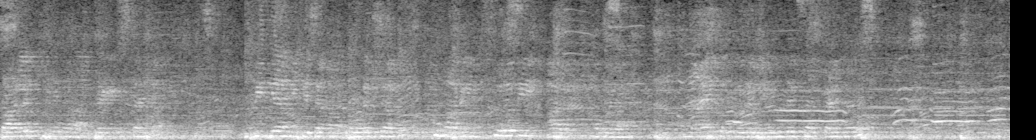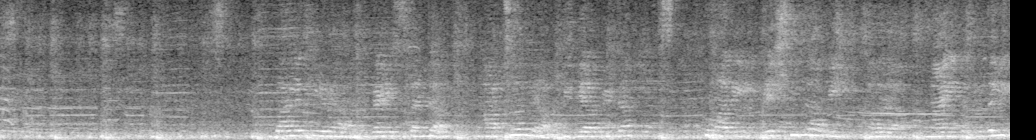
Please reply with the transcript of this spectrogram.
ಬಾಲಕಿಯರ ಪ್ರಯತ್ನ ವಿದ್ಯಾನಿಕೇತನ ಪ್ರೌಢಶಾಲೆ ಕುಮಾರಿ ಸುರಭಿ ಆರ್ ಅವರ ನಾಯಕತ್ವದಲ್ಲಿ ಮುಂದೆ ಸಾಗ್ತಾ ಇದ್ದಾರೆ ಬಾಲಕಿಯರ ಗೈಡ್ಸ್ ತಂಡ ಆಚಾರ್ಯ ವಿದ್ಯಾಪೀಠ ಕುಮಾರಿ ಯಶ್ಮಿತಾ ವಿ ಅವರ ನಾಯಕತ್ವದಲ್ಲಿ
